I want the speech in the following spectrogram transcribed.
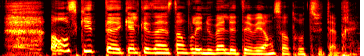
On se quitte quelques instants pour les nouvelles de TV. On se retrouve tout de suite après.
